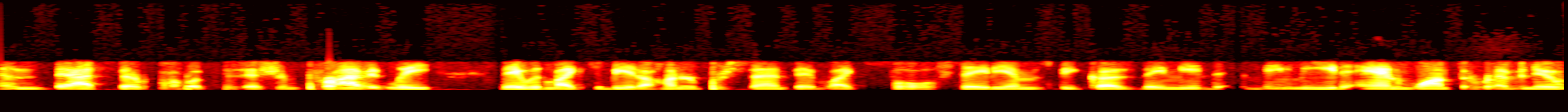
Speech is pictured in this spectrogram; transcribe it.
and that's their public position. Privately, they would like to be at 100%. They'd like full stadiums because they need they need and want the revenue.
